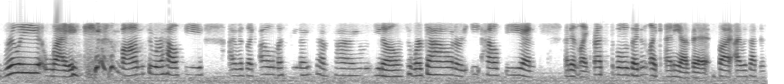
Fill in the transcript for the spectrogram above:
really like moms who were healthy. I was like, oh, it must be nice to have time, you know, to work out or to eat healthy. And I didn't like vegetables. I didn't like any of it. But I was at this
